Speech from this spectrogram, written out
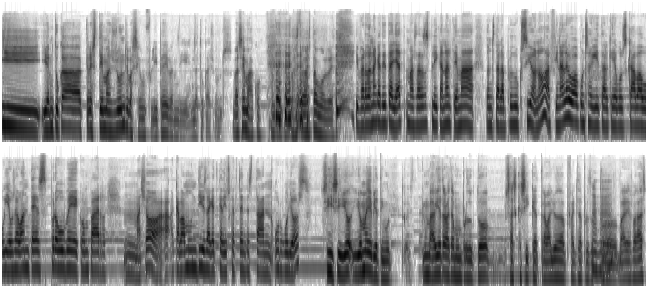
I, i vam tocar tres temes junts i va ser un flipe i vam dir hem de tocar junts. Va ser maco, va, estar, va estar molt bé. I perdona que t'he tallat, m'estàs explicant el tema doncs, de la producció, no? Al final heu aconseguit el que buscàveu i us heu entès prou bé com per mm, això, acabar amb un disc d'aquest que dius que tens tan orgullós? Sí, sí, jo, jo mai havia tingut... Havia treballat amb un productor, saps que sí que treballo, de, faig de productor uh -huh. diverses vegades,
